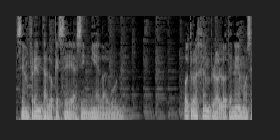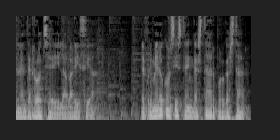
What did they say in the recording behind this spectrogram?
se enfrenta a lo que sea sin miedo alguno. Otro ejemplo lo tenemos en el derroche y la avaricia. El primero consiste en gastar por gastar,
